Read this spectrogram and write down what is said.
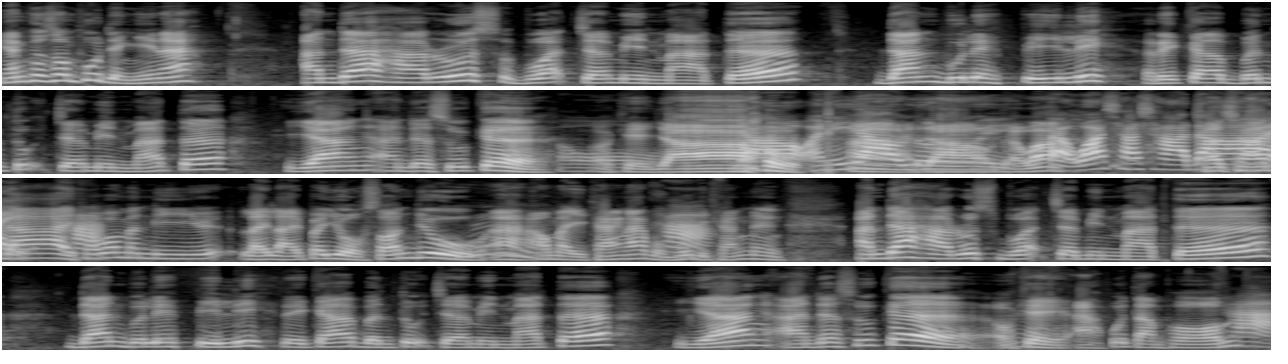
งั้นคุณส้มพูดอย่างนี้นะ Anda harus buat cermin mata dan boleh pilih reka bentuk cermin mata yang Anda suka โอ้โอเคยาวยาวอันนี้ยาวเลยแต่ว่าแต่ว่าช้าๆได้ช้าๆได้ ค่ เพราะว่ามันมีหลาย ๆ ประโยคซ้อนอยู่อะเอาใหม่อีกครั้งนะผมค่ะพูดอีกครั้งหนึ่ง Anda harus buat cermin mata dan boleh pilih reka bentuk cermin mata yang Anda suka โอเคอะพูดตามผมค่ะ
